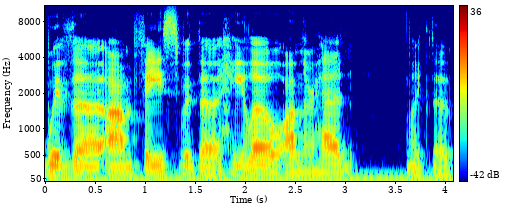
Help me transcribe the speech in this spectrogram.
with the um, face with the halo on their head, like the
